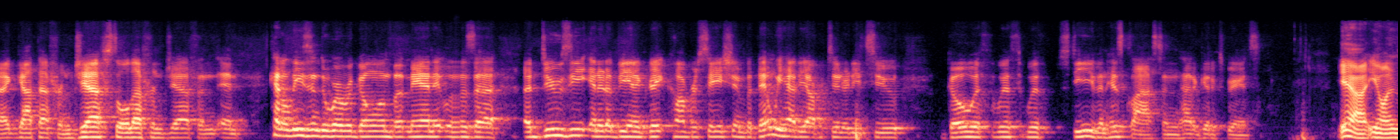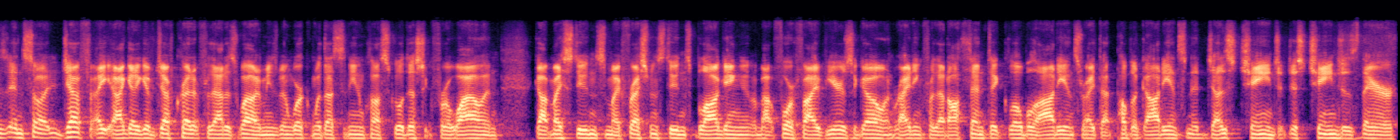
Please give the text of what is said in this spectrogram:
right? Got that from Jeff, stole that from Jeff, and and kind of leads into where we're going. But man, it was a, a doozy, ended up being a great conversation. But then we had the opportunity to go with with with Steve and his class and had a good experience. Yeah, you know, and, and so Jeff, I, I got to give Jeff credit for that as well. I mean, he's been working with us in the Enumclaw School District for a while and got my students and my freshman students blogging about four or five years ago and writing for that authentic global audience, right? That public audience. And it does change. It just changes their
